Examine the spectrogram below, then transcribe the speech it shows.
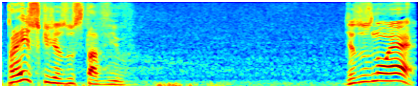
É para isso que Jesus está vivo. Jesus não é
